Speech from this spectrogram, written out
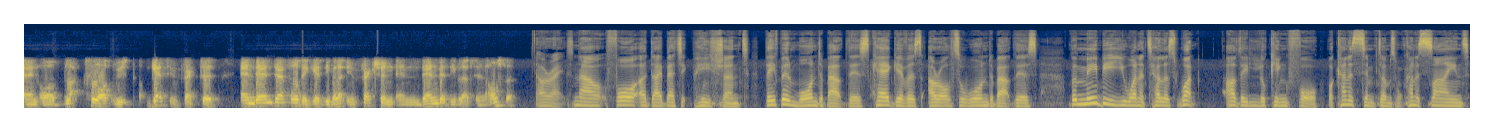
and or blood clot which gets infected and then therefore they get develop infection and then that develops an ulcer. All right. Now, for a diabetic patient, they've been warned about this. Caregivers are also warned about this. But maybe you want to tell us what are they looking for? What kind of symptoms, what kind of signs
